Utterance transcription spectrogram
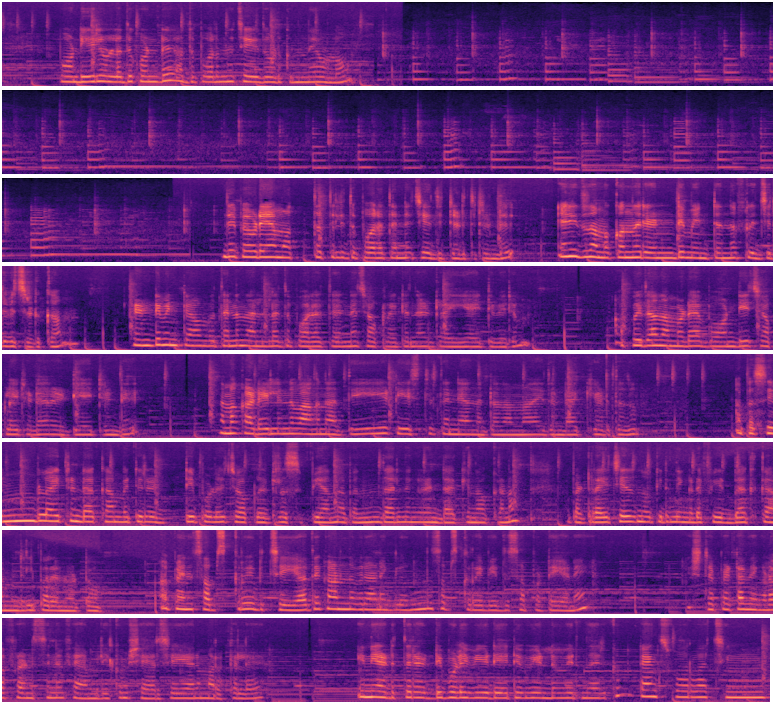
ബോണ്ടിയിലുള്ളത് കൊണ്ട് അതുപോലെ ഒന്ന് ചെയ്തു കൊടുക്കുന്നതേ ഉള്ളൂ. ഇതിപ്പോൾ ഇവിടെ ഞാൻ മൊത്തത്തിൽ ഇതുപോലെ തന്നെ ചെയ്തിട്ടെടുത്തിട്ടുണ്ട്. ഇനി ഇത് നമുക്കൊന്ന് രണ്ട് മിനിറ്റ് ഒന്ന് ഫ്രിഡ്ജിൽ വെച്ചെടുക്കാം. രണ്ട് മിനിറ്റ് ആകുമ്പോൾ തന്നെ നല്ലതുപോലെ തന്നെ ചോക്ലേറ്റ് ഒന്ന് ഡ്രൈ ആയിട്ട് വരും. അപ്പോൾ ഇതാ നമ്മുടെ ബോണ്ടി ചോക്ലേറ്റ് റെഡി ആയിട്ടുണ്ട്. നമ്മൾ കടയിൽ നിന്ന് വാങ്ങുന്ന അതേ ടേസ്റ്റ് തന്നെയാണ് കേട്ടോ നമ്മൾ ഇതുണ്ടാക്കിയെടുത്തതും. അപ്പോൾ സിമ്പിളായിട്ട് ഉണ്ടാക്കാൻ പറ്റിയ അടിപൊളി ചോക്ലേറ്റ് റെസിപ്പിയാണ് അപ്പോൾ എന്തായാലും നിങ്ങൾ ഉണ്ടാക്കി നോക്കണം. അപ്പോൾ ട്രൈ ചെയ്ത് നോക്കിയിട്ട് നിങ്ങളുടെ ഫീഡ്ബാക്ക് കമന്റിൽ പറയണം കേട്ടോ അപ്പോൾ എന്നെ സബ്സ്ക്രൈബ് ചെയ്യാതെ കാണുന്നവരാണെങ്കിൽ ഒന്ന് സബ്സ്ക്രൈബ് ചെയ്ത് സപ്പോർട്ട് ചെയ്യണേ. ഇഷ്ടപ്പെട്ട നിങ്ങളുടെ ഫ്രണ്ട്സിനും ഫാമിലിക്കും ഷെയർ ചെയ്യാനും മറക്കല്ലേ. ഇനി അടുത്തൊരു അടിപൊളി വീഡിയോ ആയിട്ട് വീണ്ടും വരുന്നതായിരിക്കും. Thanks for watching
